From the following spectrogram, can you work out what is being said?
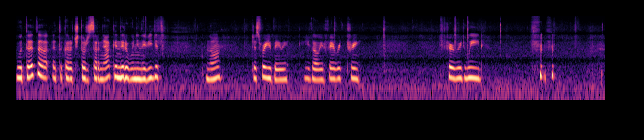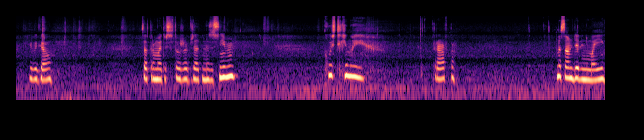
вот это, это, короче, тоже сорняк. И Нель его ненавидит. Но just for you, baby. You go, your favorite tree. Favorite weed. Here we go. Завтра мы это все тоже обязательно заснимем. Кустики мои. Травка. На самом деле не мои.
